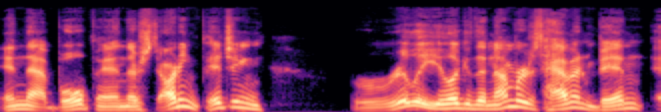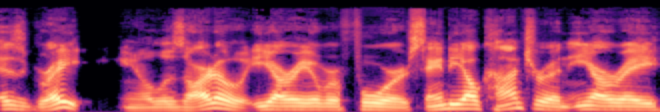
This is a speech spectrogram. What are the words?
in that bullpen. They're starting pitching. Really, you look at the numbers, haven't been as great. You know, Luzardo ERA over four, Sandy Alcantara an ERA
